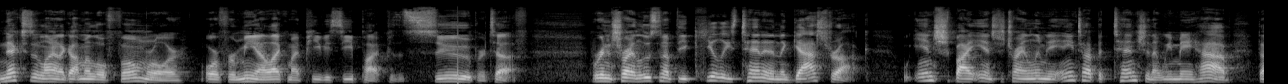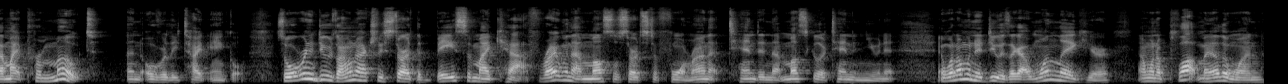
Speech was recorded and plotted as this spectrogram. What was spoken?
Next in line, I got my little foam roller, or for me, I like my PVC pipe because it's super tough. We're going to try and loosen up the Achilles tendon and the gastroc inch by inch to try and eliminate any type of tension that we may have that might promote an overly tight ankle. So what we're going to do is I'm going to actually start at the base of my calf, right when that muscle starts to form, around that tendon, that muscular tendon unit. And what I'm going to do is I got one leg here, I'm going to plop my other one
